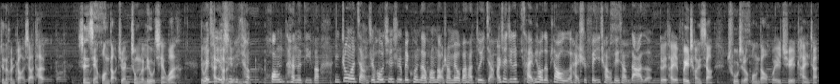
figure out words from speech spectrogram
真的很搞笑。他深陷荒岛，居然中了六千万，因为彩票的原因。荒诞的地方，你中了奖之后却是被困在荒岛上，没有办法兑奖，而且这个彩票的票额还是非常非常大的。对，他也非常想出这个荒岛回去看一看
